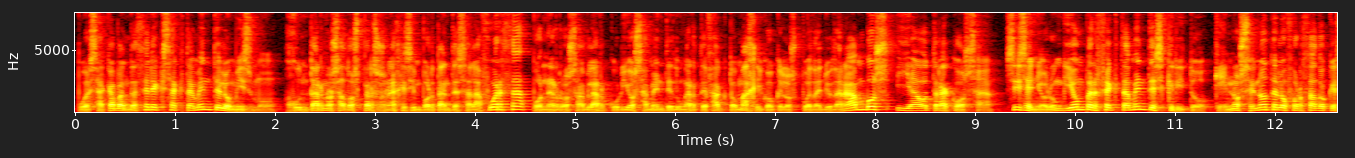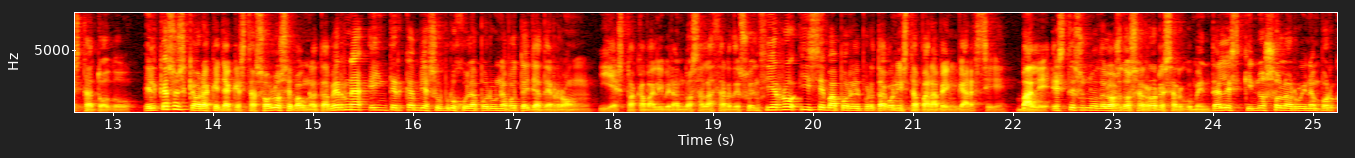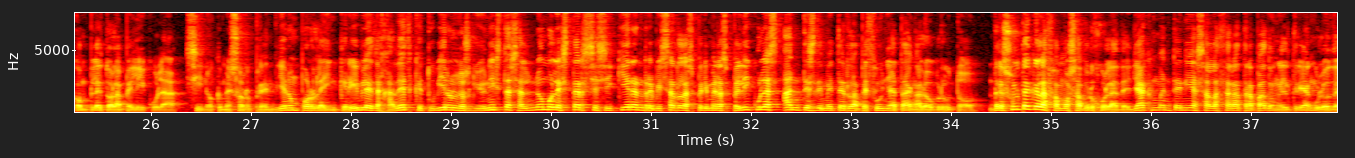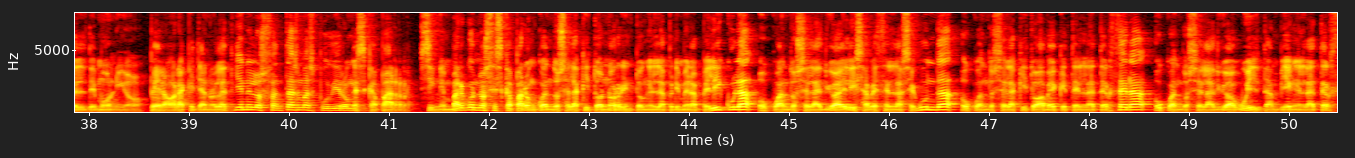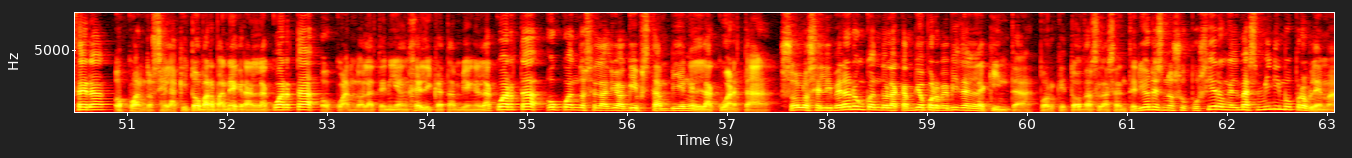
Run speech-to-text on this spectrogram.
Pues acaban de hacer exactamente lo mismo. Juntarnos a dos personajes importantes a la fuerza, ponerlos a hablar curiosamente de un artefacto mágico que los pueda ayudar a ambos y a otra cosa. Sí señor, un guion perfectamente escrito, que no se note lo forzado que está todo. El caso es que ahora que Jack está solo se va a una taberna e intercambia su brújula por una botella de ron, y esto acaba liberando a Salazar de su encierro y se va por el protagonista para vengarse. Vale, este es uno de los dos errores argumentales que no solo arruinan por completo la película, sino que me sorprendieron por la increíble dejadez que tuvieron los guionistas al no molestarse siquiera en revisar las primeras películas antes de meter la pezuña tan a lo bruto. Resulta que la famosa brújula de Jack mantenía a Salazar atrapado en el triángulo del demonio, pero ahora que ya no la tiene, los fantasmas pudieron escapar. Sin embargo, no se escaparon cuando se la quitó Norrington en la primera película, o cuando se la dio a Elizabeth en la segunda, o cuando se la quitó a Beckett en la tercera, o cuando se la dio a Will también en la tercera, o cuando se la quitó Barba Negra en la cuarta, o cuando la tenía Angélica también en la cuarta, o cuando se la dio a Gibbs también en la cuarta. Solo se liberaron cuando la cambió por bebida en la quinta, porque todas las anteriores no supusieron el más mínimo problema.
